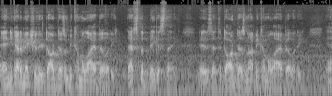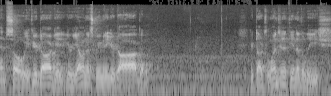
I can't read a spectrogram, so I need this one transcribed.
and you got to make sure that your dog doesn't become a liability. That's the biggest thing, is that the dog does not become a liability. And so, if your dog, you're yelling and screaming at your dog, and your dog's lunging at the end of the leash,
